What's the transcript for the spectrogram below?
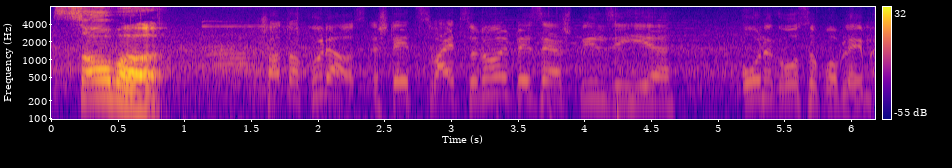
Sauber. Schaut doch gut aus. Es steht 2 zu 0. Bisher spielen sie hier ohne große Probleme.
